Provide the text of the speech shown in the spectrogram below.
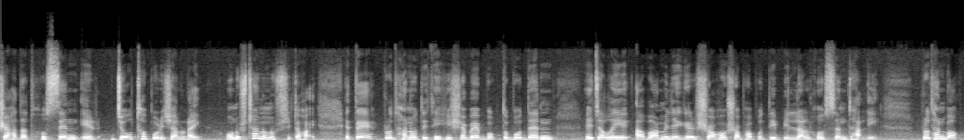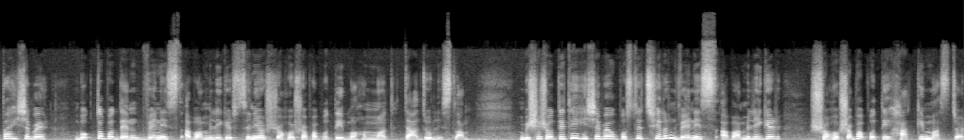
শাহাদাত হোসেন এর যৌথ পরিচালনায় অনুষ্ঠান অনুষ্ঠিত হয়। এতে প্রধান অতিথি হিসেবে বক্তব্য দেন ইটালি আওয়ামী লীগের সহ সভাপতি বিল্লাল হোসেন ঢালি। প্রধান বক্তা হিসেবে বক্তব্য দেন ভেনিস আওয়ামী লীগের সিনিয়র সহ সভাপতি মোহাম্মদ তাজুল ইসলাম। বিশেষ অতিথি হিসেবে উপস্থিত ছিলেন ভেনিস আওয়ামী লীগের সহ সভাপতি হাকিম মাস্টার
